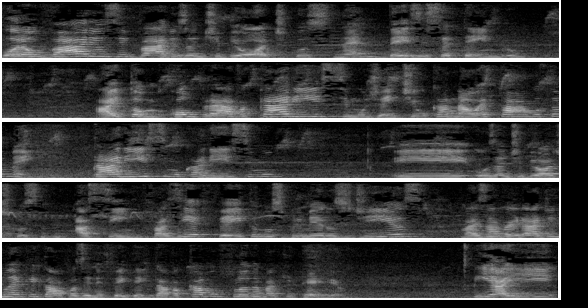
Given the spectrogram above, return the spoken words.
foram vários e vários antibióticos, né? Desde setembro. Aí comprava caríssimo, gente. E o canal é pago também. Caríssimo, caríssimo. E os antibióticos, assim, fazia efeito nos primeiros dias, mas na verdade não é que ele estava fazendo efeito, ele estava camuflando a bactéria. E aí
